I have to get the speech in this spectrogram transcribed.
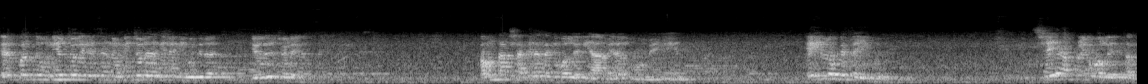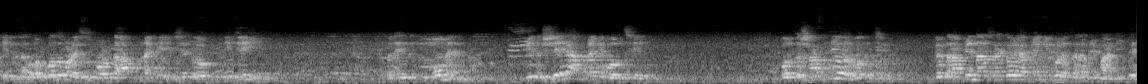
এরপরে তো উনিও চলে গেছেন, উনি চলে গেলেন, ইহুদিরা ইহুদিরা চলে গেছে। তখন তার সাথীরা তাকে বললেন, ইয়া আমিরুল এই লোকেটা ইহুদি। সে আপনাকে বলে ইত্তাকিল্লাহ ওর কত বড় স্পর্ধা আপনাকে? সে তো নিজেই। মানে মোমেন কিন্তু সে আপনাকে বলছে, ওর তো শাস্তি ওর বলছে। কিন্তু আপনি না থাকা করে আপনি কি করেছেন? আপনি মাটিতে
